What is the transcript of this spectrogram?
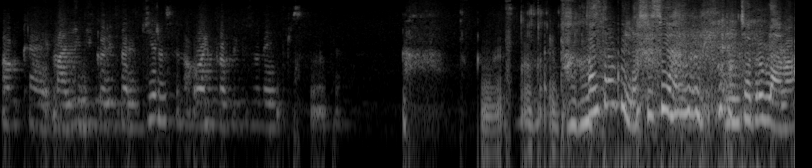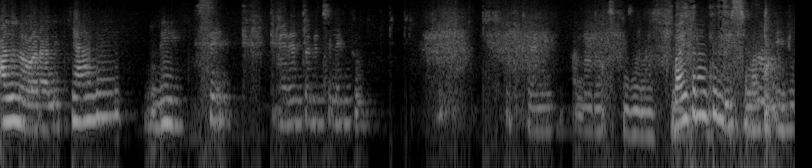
Ok, ma gli dico di fare il giro se no o hai proprio chiuso dentro secondo te? Si Vai tranquilla, sì sì, non c'è problema. Allora, le chiavi lì. Sì, mi hai detto che ce l'hai tu. Ok, allora scusa un attimo. Vai tranquillissima. Sì,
